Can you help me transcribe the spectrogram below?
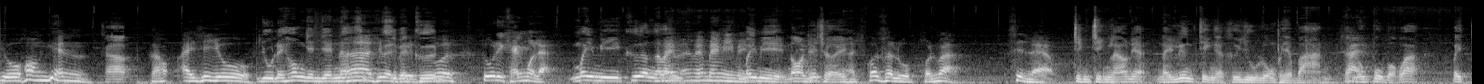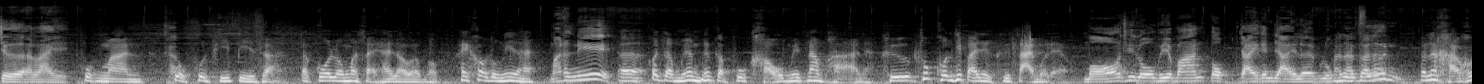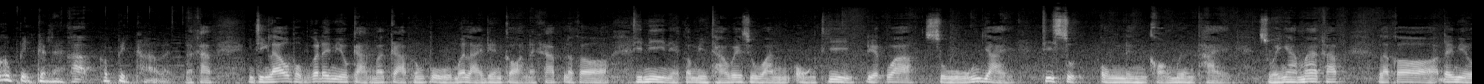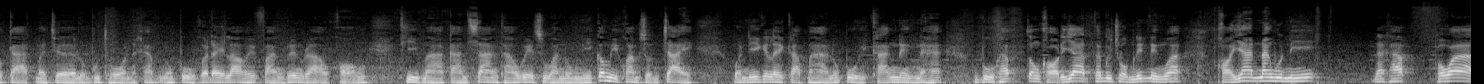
อยู่ห้องเย็นครับกับไอซียูอยู่ในห้องเย็นๆนะสิบสิบเอ็ดคืนตู้ที่แข็งหมดแหละ ไม่มีเครื่องอะไรไม่ไม่ไม่มีไม่มีนอนเฉยก็สรุปผลว่าสิ้นแล้วๆจริง ๆ แล้วเนี่ยในเรื่องจริงอะคืออยู่โรงพยาบาลแต่ใช่หลวงปู่บอกว่า ไปเจออะไร พวกมารครับพวกพูดผีปีศาจตะโกนลงมาใส่ให้เราอะบอก ให้เข้าตรงนี้นะมาทางนี้เออก็จะเหมือนเหมือนกับภูเขาเม็ดหน้าผานะคือทุกคนที่ไปเนี่ยคือตายหมดแล้ว หมอที่โรงพยาบาลตกใจกันใหญ่เลยหลวงตอนปู่นั้นตอนนั้ฟื้นนตอนนั้นข่าวเขาก็ปิดกันนะครับเขาปิดข่าวเลยนะครับจริงๆแล้วผมก็ได้มีโอกาสมากราบหลวงปู่เมื่อหลายเดือนก่อนนะครับ แล้วก็ที่นี่เนี่ยก็มีท้าวเวสสุวรรณองค์ที่เรียกว่าสูงใหญ่ที่สุดองค์หนึ่งของเมืองไทย สวยงามมากครับ แล้วก็ได้มีโอกาสมาเจอหลวงปู่โทนนะครับหลวงปู่ก็ได้เล่าให้ฟังเรื่องราวของที่มาการสร้างท้าวเวสสุวรรณองค์นี้ก็มีความสนใจ วันนี้ก็เลยกลับมาหาหลวงปู่อีกครั้งหนึ่งนะฮะหลวงปู่ครับต้องขออนุญาตท่านผู้ชมนิดนึงว่า ขออนุญาตนั่งบนนี้นะครับ เพราะว่า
